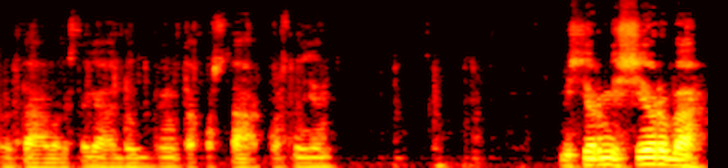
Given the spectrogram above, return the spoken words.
Ano tawag sa Tagalog ng takos-takos na yan? Mr. Mr. ba?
